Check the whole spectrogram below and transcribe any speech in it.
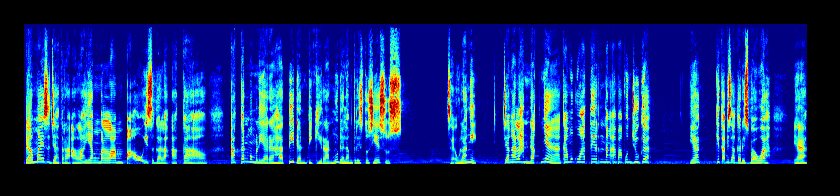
Damai sejahtera Allah yang melampaui segala akal akan memelihara hati dan pikiranmu dalam Kristus Yesus. Saya ulangi, janganlah hendaknya kamu khawatir tentang apa pun juga. Ya, kita bisa garis bawah ya,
